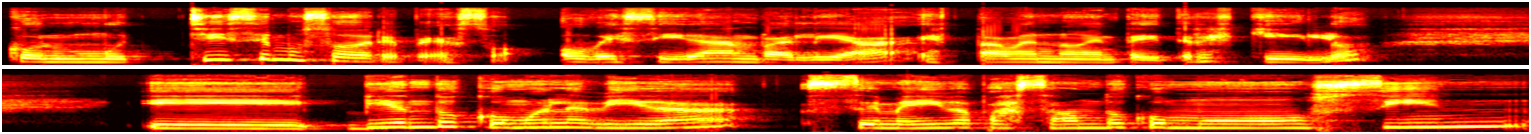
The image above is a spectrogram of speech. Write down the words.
con muchísimo sobrepeso, obesidad en realidad, estaba en 93 kilos, y viendo cómo la vida se me iba pasando como sin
